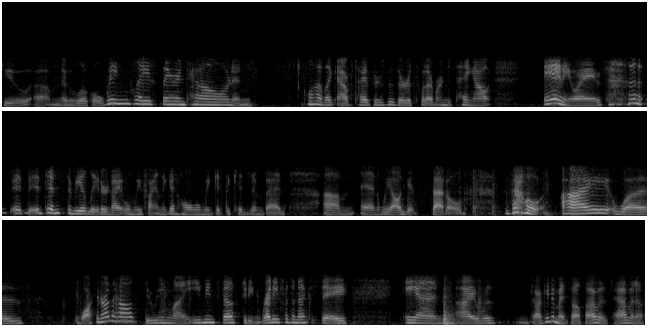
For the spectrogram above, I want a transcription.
to um there's a local wing place there in town, and we'll have like appetizers, desserts, whatever, and just hang out. Anyways, it it tends to be a later night when we finally get home when we get the kids in bed um, and we all get settled. So I was walking around the house doing my evening stuff, getting ready for the next day, and I was talking to myself. I was having a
